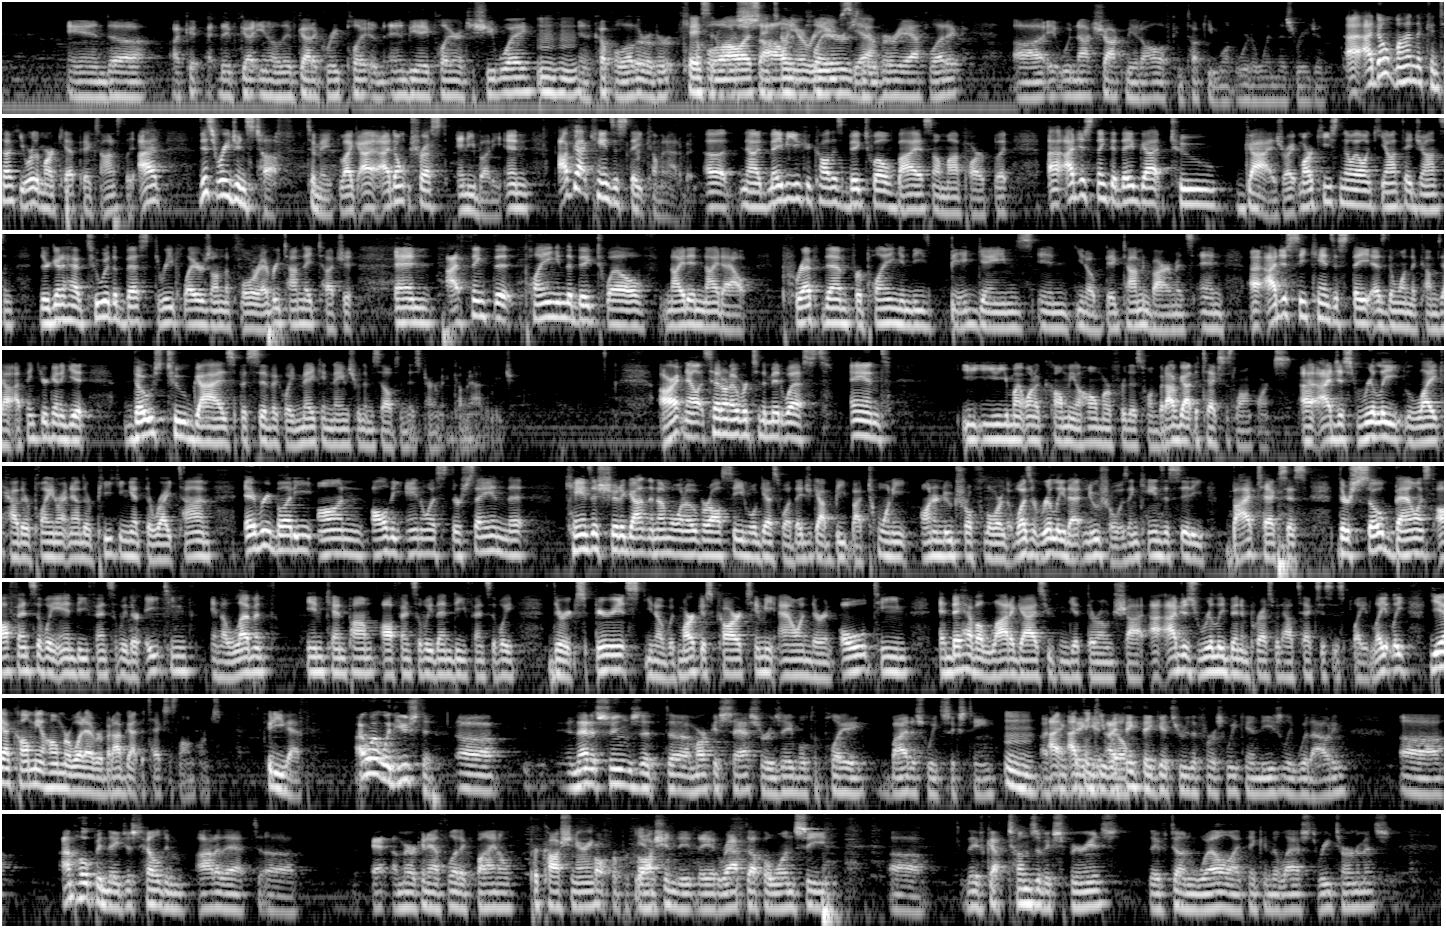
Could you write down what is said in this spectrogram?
and uh, I could, they've got you know they've got a great play an NBA player in Tshiebwe and a couple other Mm-hmm. Couple other Wallace, solid Antonio players. Reeves, yeah. They're very athletic. Uh, it would not shock me at all if Kentucky were to win this region. I, I don't mind the Kentucky or the Marquette picks, honestly. I this region's tough to me. Like I, I don't trust anybody, and I've got Kansas State coming out of it. Uh, now maybe you could call this Big Twelve bias on my part, but uh, I just think that they've got two guys, right? Markquis Nowell and Keyontae Johnson. They're going to have two of the best three players on the floor every time they touch it, and I think that playing in the Big Twelve night in night out prep them for playing in these big games in you know big time environments and I, I just see kansas state as the one that comes out i think you're going to get those two guys specifically making names for themselves in this tournament coming out of the region all right now let's head on over to the midwest and you, you might want to call me a homer for this one, but I've got the Texas Longhorns. I, I just really like how they're playing right now. They're peaking at the right time. Everybody on all the analysts, they're saying that Kansas should have gotten the number one overall seed. Well, guess what? They just got beat by 20 on a neutral floor that wasn't really that neutral. It was in Kansas City by Texas. They're so balanced offensively and defensively. They're 18th and 11th in KenPom offensively, then defensively. They're experienced, you know, with Marcus Carr, Timmy Allen. They're an old team, and they have a lot of guys who can get their own shot. I, I just really been impressed with how Texas has played lately. Yeah, call me a homer, whatever, but I've got the Texas Longhorns. Who do you have? I went with Houston, uh, and that assumes that uh, Marcus Sasser is able to play by the Sweet 16. Mm, I- I they think get, he will. I think they get through the first weekend easily without him. Uh, I'm hoping they just held him out of that uh, American Athletic Final Precautionary. for precaution. They, they had wrapped up a one seed. Uh, they've got tons of experience. They've done well, I think, in the last three tournaments.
